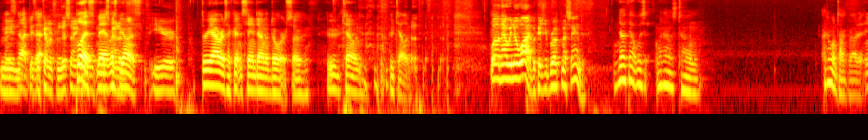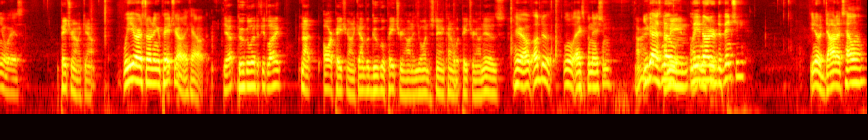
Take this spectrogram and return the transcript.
I mean, Let's not do if that. we're coming from this angle, Plus, man, it's let's kind be honest. Here, Three hours, I couldn't stand down a door. So, who telling? who telling? well, now we know why because you broke my sander. No, that was when I was done. I don't want to talk about it. Anyways, Patreon account. we are starting a Patreon account. Yep. Google it if you'd like. Not our Patreon account, but Google Patreon, and you'll understand kind of what Patreon is. Here, I'll, I'll do a little explanation. All right. You guys know I mean, I Leonardo look da Vinci? You know Donatello?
